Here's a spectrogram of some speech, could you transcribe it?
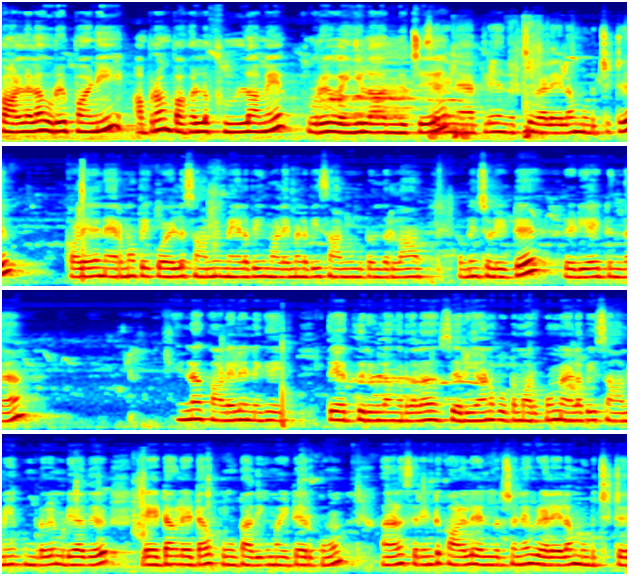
காலைலலாம் ஒரே பனி அப்புறம் பகலில் ஃபுல்லாமே ஒரே வெயிலாக இருந்துச்சு. நேரத்துலேயே எழுந்திரிச்சு வேலையெல்லாம் முடிச்சுட்டு காலையில் நேரமாக போய் கோயிலில் சாமி மேலே போய் மலை மேலே போய் சாமி கும்பிட்டு வந்துடலாம் அப்படின்னு சொல்லிட்டு ரெடி ஆகிட்டு இருந்தேன். என்ன காலையில் இன்றைக்கி தேர் திருவிழாங்கிறதால சரியான கூட்டமாக இருக்கும். மேலே போய் சாமியை கும்பிடவே முடியாது. லேட்டாக லேட்டாக கூட்டம் அதிகமாகிட்டே இருக்கும். அதனால் சரின்ட்டு காலையில் எழுந்திரிச்சோன்னே வேலையெல்லாம் முடிச்சுட்டு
